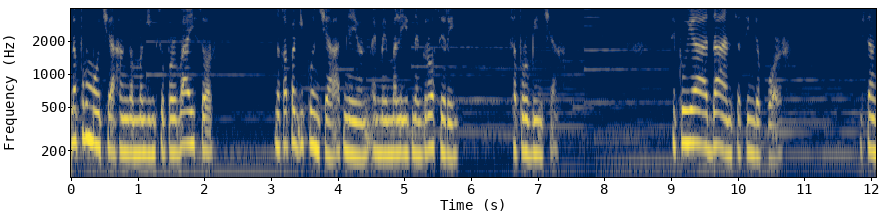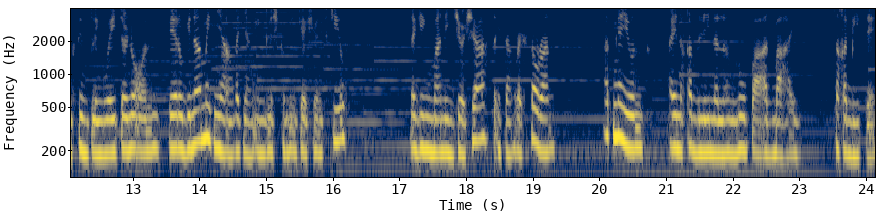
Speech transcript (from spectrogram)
na-promote siya hanggang maging supervisor nakapag-ipon siya at ngayon ay may maliit na grocery sa probinsya. Si Kuya Dan sa Singapore. Isang simpleng waiter noon pero ginamit niya ang kanyang English communication skills. Naging manager siya sa isang restaurant at ngayon ay nakabili na ng lupa at bahay sa Cavite.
